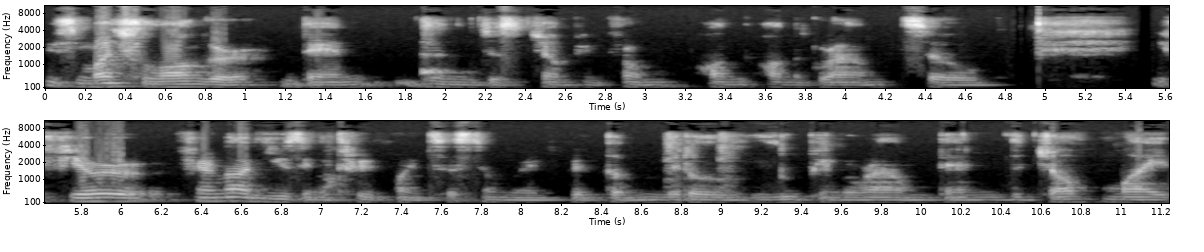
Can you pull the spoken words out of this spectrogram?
is much longer than than just jumping from on on the ground. So if you're if you're not using a three point system with, with the middle looping around, then the jump might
